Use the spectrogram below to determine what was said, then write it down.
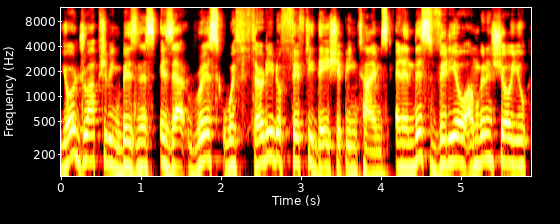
Your dropshipping business is at risk with 30 to 50 day shipping times. And in this video, I'm going to show you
